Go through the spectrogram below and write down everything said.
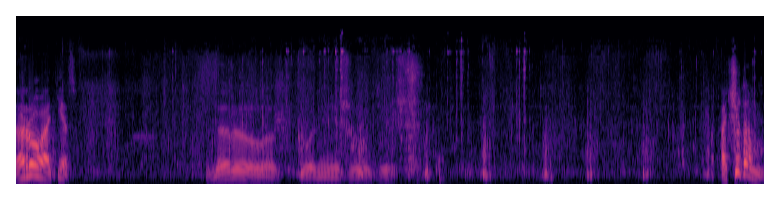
Здорово, отец. Здорово, коль не шутишь. А что там?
